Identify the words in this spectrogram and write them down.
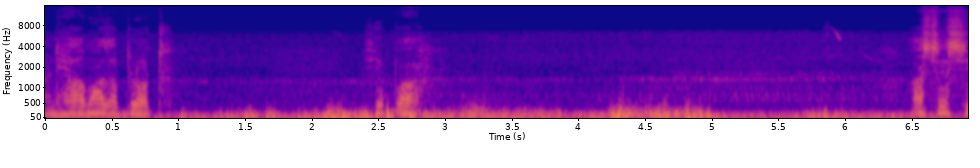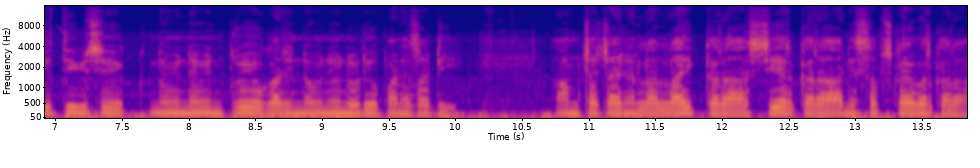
आणि हा माझा प्लॉट हे पहा. अशा शेतीविषयक नवीन नवीन प्रयोग आणि नवीन नवीन व्हिडिओ पाहण्यासाठी आमच्या चॅनलला लाईक करा शेअर करा आणि सबस्क्रायबर करा.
